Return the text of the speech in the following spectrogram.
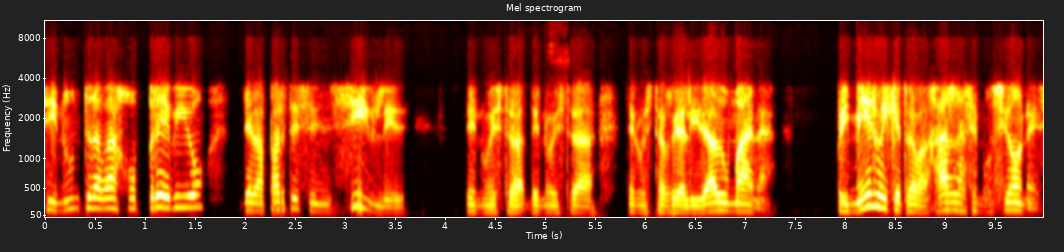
sin un trabajo previo de la parte sensible de nuestra, de nuestra, de nuestra realidad humana. Primero hay que trabajar las emociones,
